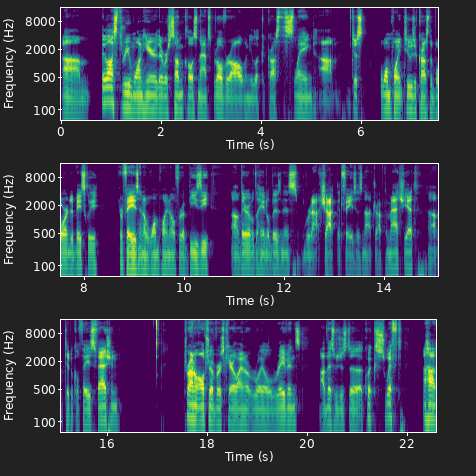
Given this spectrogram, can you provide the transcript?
Um, they lost 3 1 here. There were some close maps, but overall, when you look across the slaying, um, just 1.2s across the board, basically for FaZe and a 1.0 for aBeZy. Um, they were able to handle business. We're not shocked that FaZe has not dropped a match yet. Um, typical FaZe fashion. Toronto Ultra versus Carolina Royal Ravens. Uh, this was just a, a quick, swift uh,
